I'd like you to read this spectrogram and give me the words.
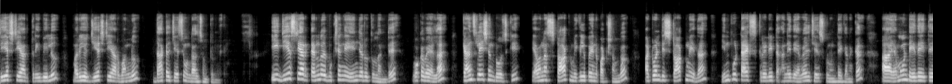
జిఎస్టీఆర్ త్రీ బీలు మరియు జిఎస్టిఆర్ వన్లు దాఖలు చేసి ఉండాల్సి ఉంటుంది. ఈ జిఎస్టీఆర్ టెన్లో ముఖ్యంగా ఏం జరుగుతుందంటే ఒకవేళ క్యాన్సిలేషన్ రోజుకి ఏమైనా స్టాక్ మిగిలిపోయిన పక్షంలో అటువంటి స్టాక్ మీద ఇన్పుట్ ట్యాక్స్ క్రెడిట్ అనేది అవైల్ చేసుకుని ఉంటే కనుక ఆ అమౌంట్ ఏదైతే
